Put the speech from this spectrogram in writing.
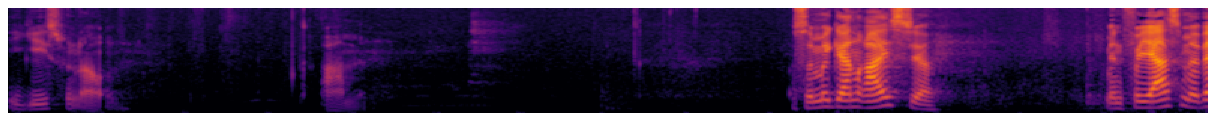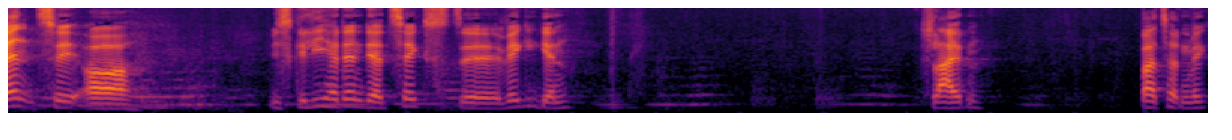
I Jesu navn. Amen. Og så må I gerne rejse jer. Men for jer, som er vant til at... Vi skal lige have den der tekst øh, væk igen. Sliden. Bare tag den væk.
